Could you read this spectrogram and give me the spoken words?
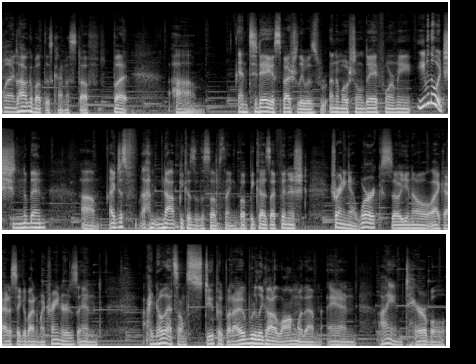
when I talk about this kind of stuff. But um, and today especially was an emotional day for me, even though it shouldn't have been. Um, I just not because of the subs thing, but because I finished training at work. So you know, like I had to say goodbye to my trainers, and I know that sounds stupid, but I really got along with them, and I am terrible,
